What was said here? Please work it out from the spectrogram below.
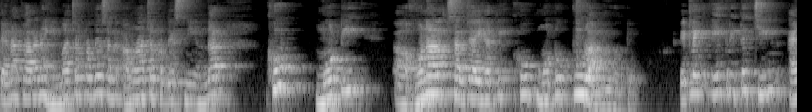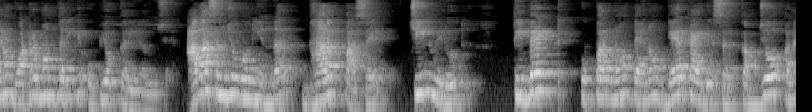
તેના કારણે હિમાચલ પ્રદેશ અને અરુણાચલ પ્રદેશની અંદર ખૂબ મોટી હોનારત સર્જાઈ હતી, ખૂબ મોટું પૂર આવ્યું હતું. એટલે એક રીતે ચીન એનો વોટર બોમ્બ તરીકે ઉપયોગ કરી રહ્યું છે. આવા સંજોગોની અંદર ભારત પાસે ચીન વિરુદ્ધ તિબેટ ઉપરનો તેનો ગેરકાયદેસર કબજો અને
